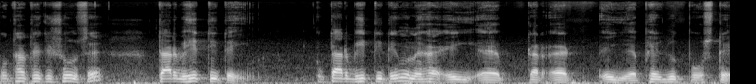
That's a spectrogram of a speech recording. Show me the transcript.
কোথা থেকে শুনছে, তার ভিত্তিতেই, তার ভিত্তিতে মনে হয় এই তার এই ফেসবুক পোস্টে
